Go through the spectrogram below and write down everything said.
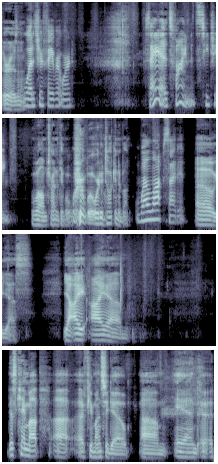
there isn't. What's your favorite word? Say it. It's fine. It's teaching. Well, I'm trying to think what word, what word are you talking about? Well, lopsided. Oh yes, yeah. I I um, this came up uh, a few months ago, um, and a,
